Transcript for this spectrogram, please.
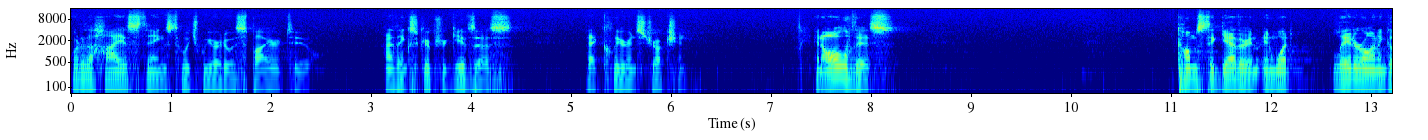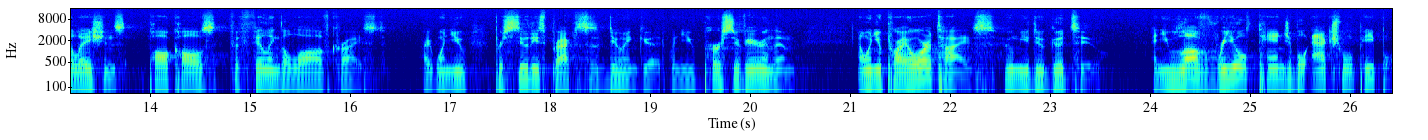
What are the highest things to which we are to aspire to? And I think Scripture gives us that clear instruction. And all of this comes together in, in what later on in Galatians Paul calls fulfilling the law of Christ. Right? When you pursue these practices of doing good, when you persevere in them, and when you prioritize whom you do good to, and you love real, tangible, actual people,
